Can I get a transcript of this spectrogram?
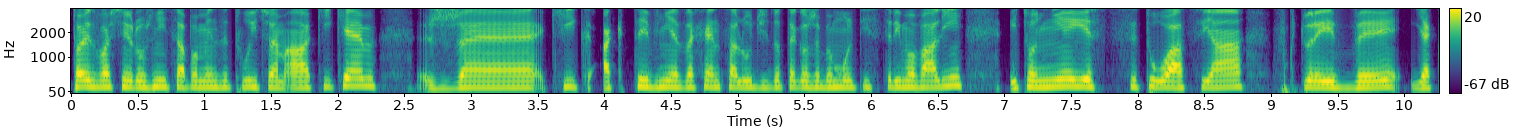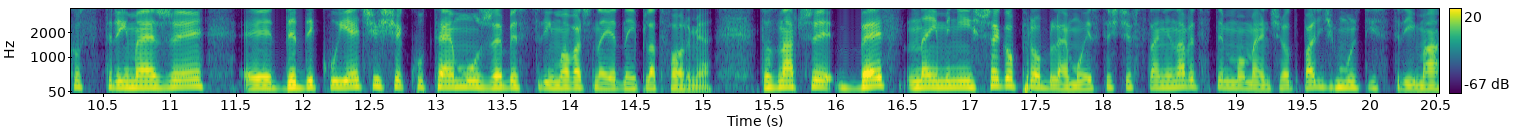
to jest właśnie różnica pomiędzy Twitchem a Kikiem, że Kik aktywnie zachęca ludzi do tego, żeby multistreamowali i to nie jest sytuacja, w której wy jako streamerzy yy, dedykujecie się ku temu, żeby streamować na jednej platformie. To znaczy bez najmniejszego problemu jesteście w stanie nawet w tym momencie odpalić multistreama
